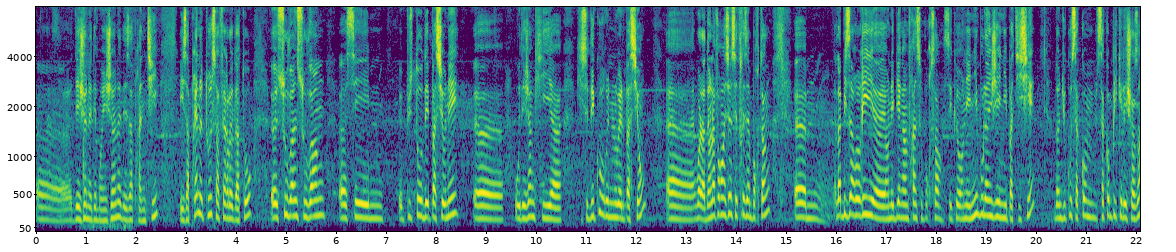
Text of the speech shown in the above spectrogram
euh, des jeunes et des moins jeunes, des apprentis. Ils apprennent tous à faire le gâteau. souvent, souvent, c'est plutôt des passionnés ou des gens qui, qui se découvrent une nouvelle passion. Euh, voilà, dans la formation c'est très important. Euh, la bizarrerie, euh, on est bien en France pour ça, c'est qu'on n'est ni boulanger ni pâtissier. Donc du coup ça, ça complique les choses.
